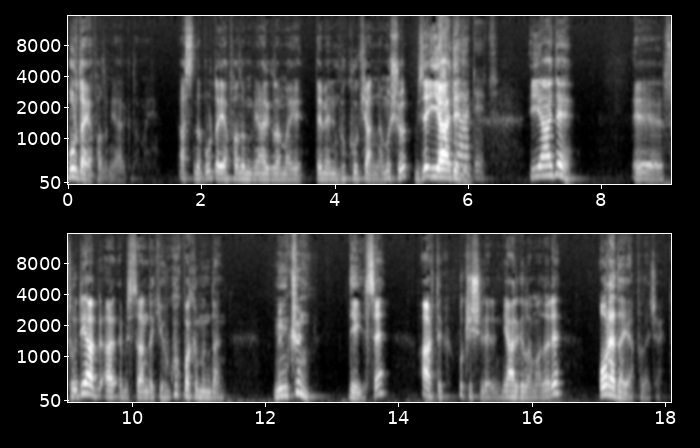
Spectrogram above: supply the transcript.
Burada yapalım yargılamayı. Aslında burada yapalım yargılamayı demenin hukuki anlamı şu. Bize iade, iade edin. Et. İade e, Suudi Arabistan'daki hukuk bakımından mümkün değilse artık bu kişilerin yargılamaları orada yapılacaktır.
